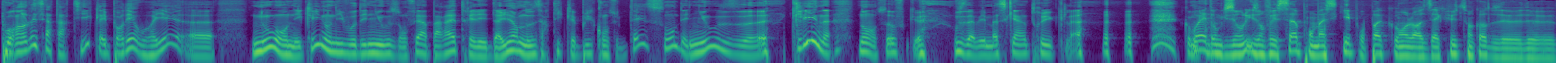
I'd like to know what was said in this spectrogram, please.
pour enlever cet article et pour dire, vous voyez, euh, nous, on est clean au niveau des news. On fait apparaître, et d'ailleurs, nos articles les plus consultés sont des news clean. Non, sauf que vous avez masqué un truc, là. Comme- Ouais donc ils ont ils ont fait ça pour masquer pour pas qu'on leur accuse encore de, de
